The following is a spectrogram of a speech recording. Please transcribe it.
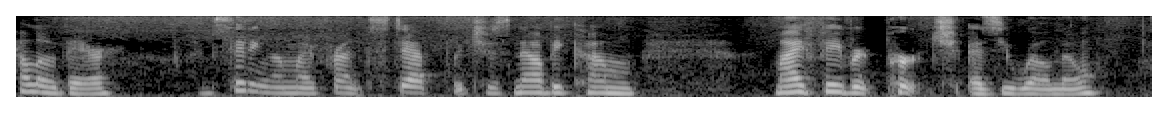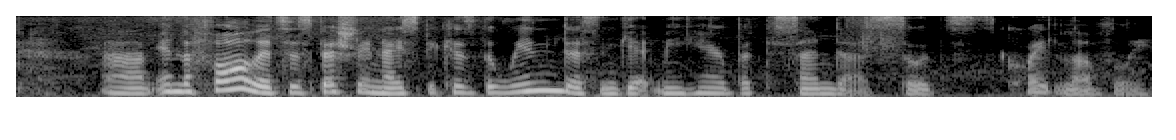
Hello there. I'm sitting on my front step, which has now become my favorite perch, as you well know. Um, in the fall, it's especially nice because the wind doesn't get me here, but the sun does, so it's quite lovely.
